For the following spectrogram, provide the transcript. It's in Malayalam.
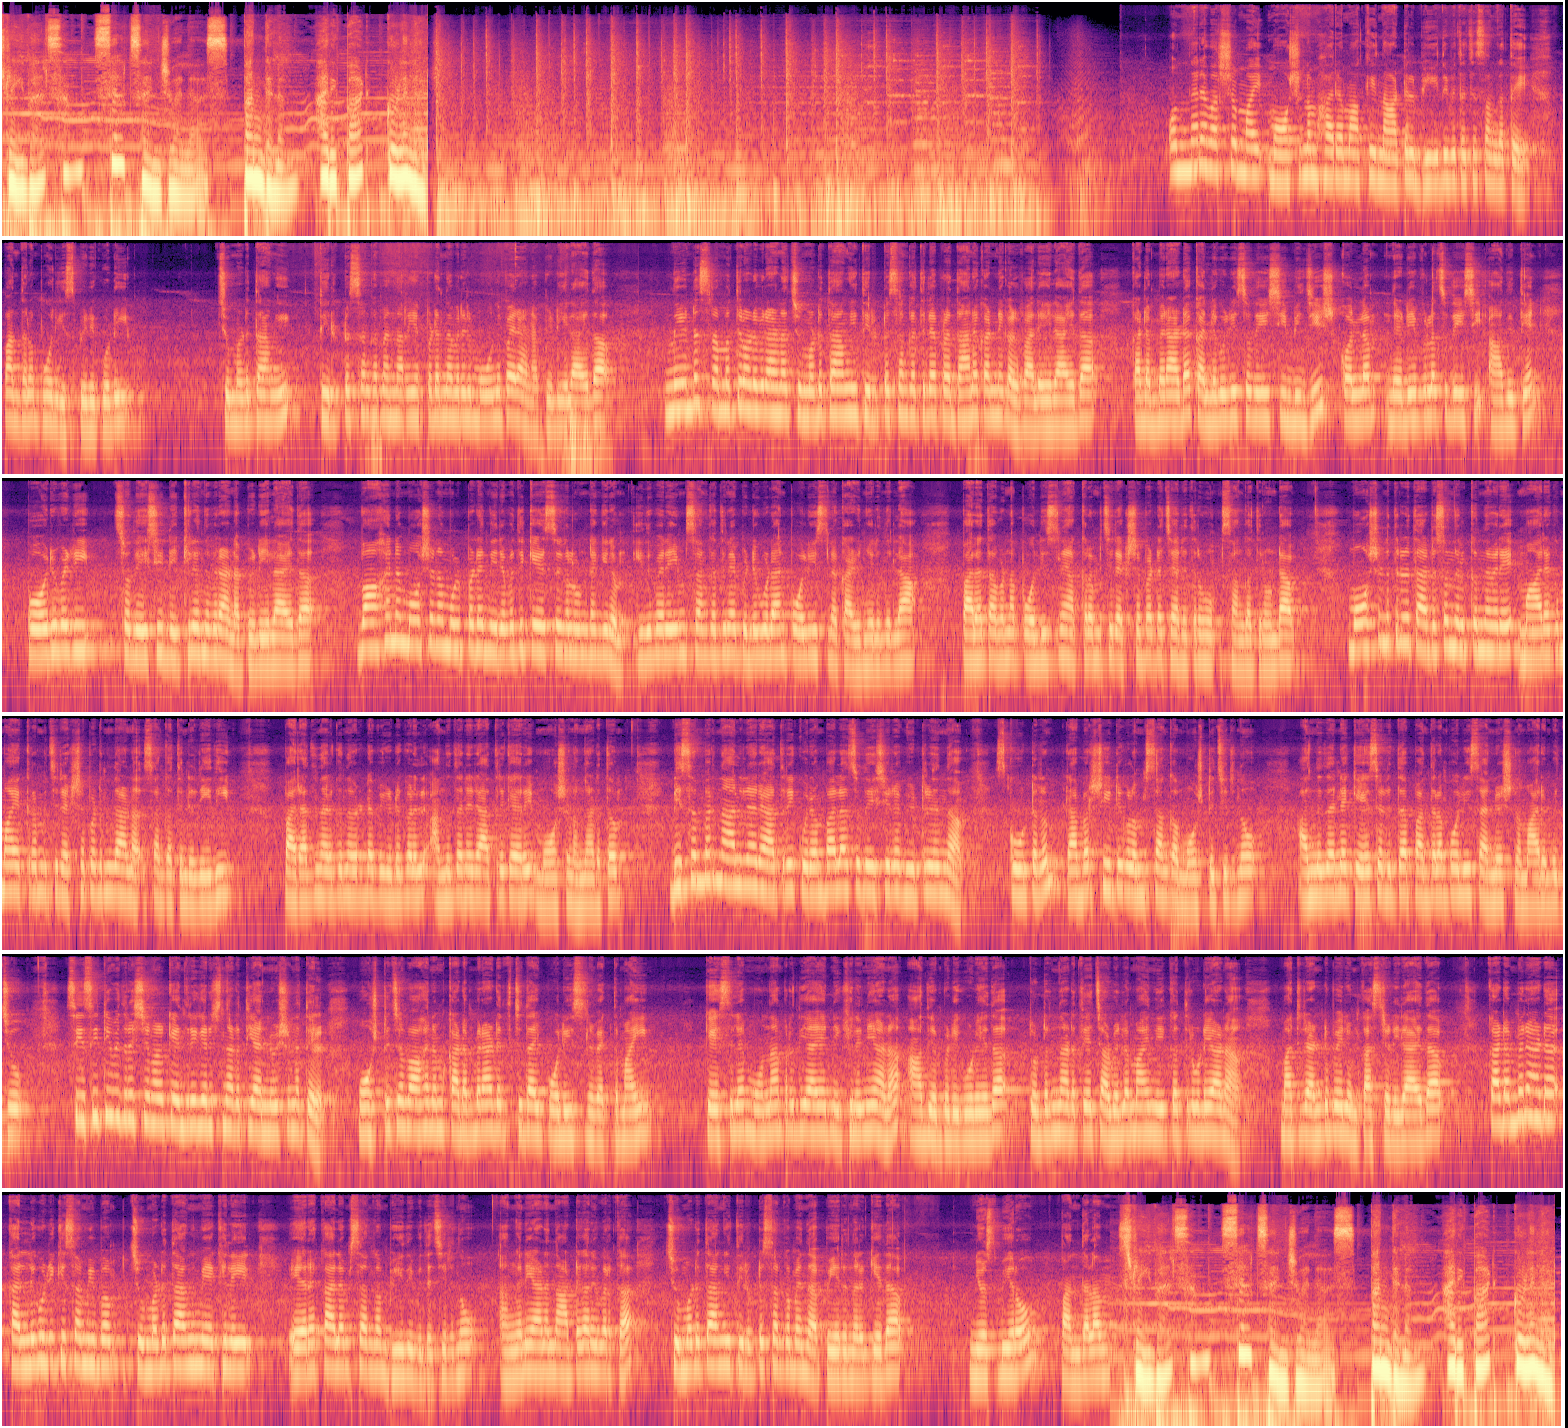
Srivatsam silks and jewellers Pandalam Harippad Kulanada. ഒന്നര വർഷമായി മോഷണം ഹരമാക്കി നാട്ടിൽ ഭീതി വിതച്ച സംഘത്തെ പന്തളം പോലീസ് പിടികൂടി. ചുമടുതാങ്ങി തിരുട്ടു സംഘം എന്നറിയപ്പെടുന്നവരിൽ മൂന്ന് പേരാണ് പിടിയിലായത്. നീണ്ട ശ്രമത്തിനൊടുവിലാണ് ചുമടുതാങ്ങി തിരുട്ടു സംഘത്തിലെ പ്രധാന കണ്ണികൾ വലയിലായത്. കടമ്പനാട് കല്ലുകുഴി സ്വദേശി ബിജീഷ് കൊല്ലം നെടിയവിള സ്വദേശി ആദിത്യൻ പോരുവഴി സ്വദേശി നിഖിൽ എന്നിവരാണ് പിടിയിലായത്. വാഹന മോഷണം ഉൾപ്പെടെ നിരവധി കേസുകൾ ഉണ്ടെങ്കിലും ഇതുവരെയും സംഘത്തിനെ പിടികൂടാൻ പോലീസിന് കഴിഞ്ഞിരുന്നില്ല. പലതവണ പോലീസിനെ ആക്രമിച്ച് രക്ഷപ്പെട്ട ചരിത്രവും സംഘത്തിനുണ്ട്. മോഷണത്തിന് തടസ്സം നിൽക്കുന്നവരെ മാരകമായി ആക്രമിച്ച് രക്ഷപ്പെടുന്നതാണ് സംഘത്തിന്റെ രീതി. പരാതി നൽകുന്നവരുടെ വീടുകളിൽ അന്ന് തന്നെ രാത്രി കയറി മോഷണം നടത്തും. ഡിസംബർ നാലിന് രാത്രി കുരമ്പാല സ്വദേശിയുടെ വീട്ടിൽ നിന്ന് സ്കൂട്ടറും റബ്ബർ ഷീറ്റുകളും സംഘം മോഷ്ടിച്ചിരുന്നു. അന്ന് തന്നെ കേസെടുത്ത് പന്തളം പോലീസ് അന്വേഷണം ആരംഭിച്ചു. സി സി ടി വി ദൃശ്യങ്ങൾ കേന്ദ്രീകരിച്ച് നടത്തിയ അന്വേഷണത്തിൽ മോഷ്ടിച്ച വാഹനം കടമ്പനാട് എത്തിച്ചതായി പോലീസിന് വ്യക്തമായി. കേസിലെ മൂന്നാം പ്രതിയായ നിഖിലിനെയാണ് ആദ്യം പിടികൂടിയത്. തുടർന്ന് നടത്തിയ ചടുലമായ നീക്കത്തിലൂടെയാണ് മറ്റ് രണ്ടുപേരും കസ്റ്റഡിയിലായത്. കടമ്പനാട് കല്ലുകുഴിക്ക് സമീപം ചുമടുതാങ് മേഖലയിൽ ഏറെക്കാലം സംഘം ഭീതി വിതച്ചിരുന്നു. അങ്ങനെയാണ് നാട്ടുകാർ ഇവർക്ക് ചുമടുതാങ്ങി തിരുട്ടു സംഘം എന്ന പേര് നൽകിയത്. News bureau Pandalam. Srivatsam silks and jewellers Pandalam Harippad Kulanada.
